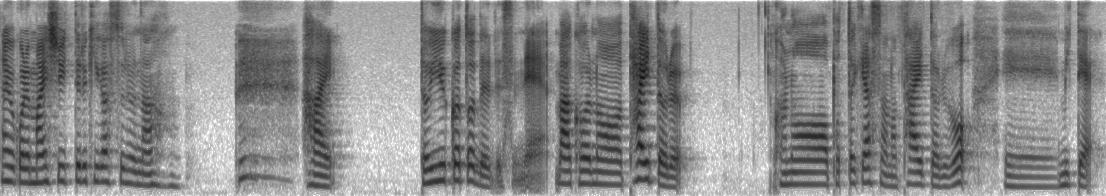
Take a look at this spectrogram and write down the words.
なんかこれ毎週言ってる気がするな。はい。ということでですね、まあこのタイトル、このポッドキャストのタイトルを、えー、見て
